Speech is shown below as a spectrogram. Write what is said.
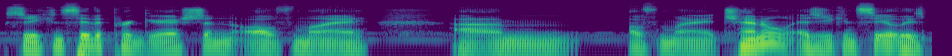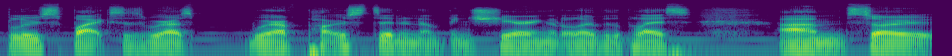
So you can see the progression of my um, of my channel. As you can see, all these blue spikes is where I was where I've posted and I've been sharing it all over the place. Um, so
